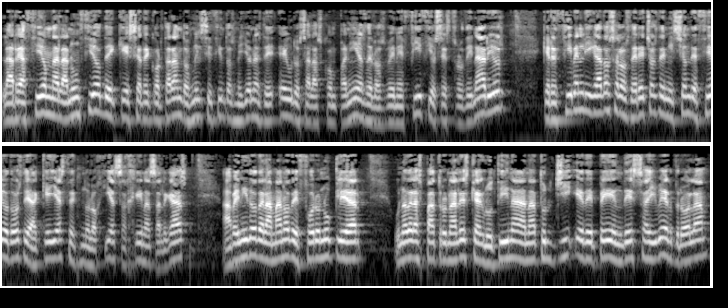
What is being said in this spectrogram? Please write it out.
La reacción al anuncio de que se recortarán 2.600 millones de euros a las compañías de los beneficios extraordinarios que reciben ligados a los derechos de emisión de CO2 de aquellas tecnologías ajenas al gas ha venido de la mano de Foro Nuclear, una de las patronales que aglutina a Naturgy, EDP, Endesa y Verdrola,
